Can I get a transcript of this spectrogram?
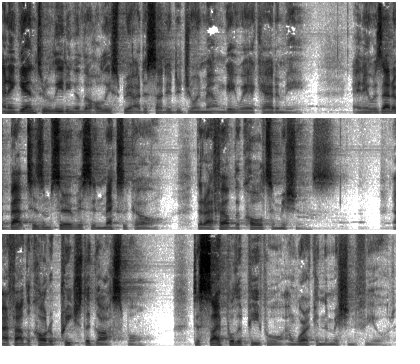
And again, through leading of the Holy Spirit, I decided to join Mountain Gateway Academy. And it was at a baptism service in Mexico that I felt the call to missions. I felt the call to preach the gospel, disciple the people, and work in the mission field.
